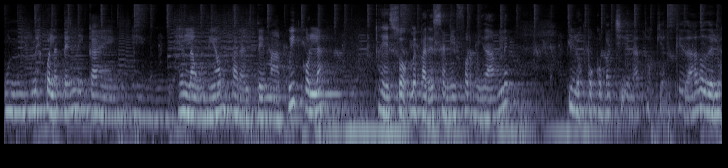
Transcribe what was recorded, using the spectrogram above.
una escuela técnica en, en la Unión para el tema acuícola, eso me parece a mí formidable y los pocos bachilleratos que han quedado, de los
